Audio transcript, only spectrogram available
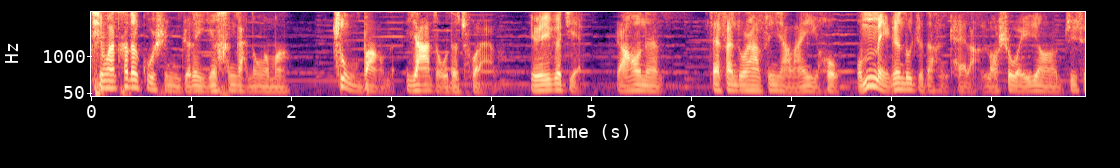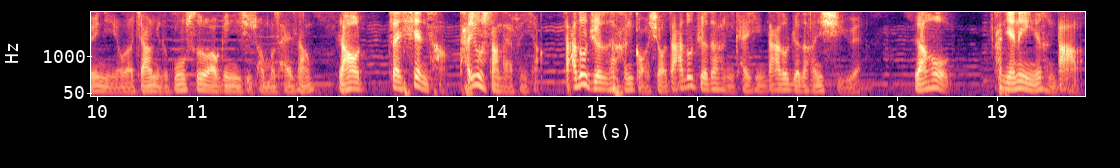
听完他的故事，你觉得已经很感动了吗？重磅的、压轴的出来了，有一个姐，然后呢，在饭桌上分享完以后，我们每个人都觉得很开朗。老师，我一定要追随你，我要加入你的公司，我要跟你一起传播财商。然后在现场，他又上台分享，大家都觉得他很搞笑，大家都觉得很开心，大家都觉得很喜悦。然后他年龄已经很大了，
